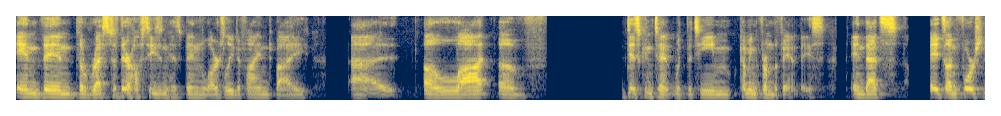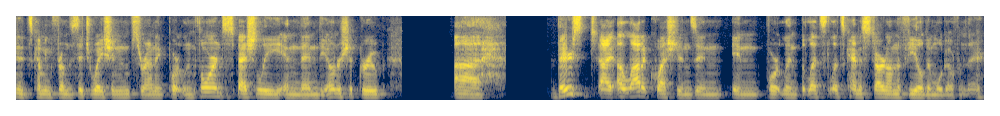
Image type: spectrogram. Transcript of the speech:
and then the rest of their offseason has been largely defined by uh, a lot of discontent with the team coming from the fan base and that's it's unfortunate it's coming from the situation surrounding portland thorns especially and then the ownership group uh, there's a, lot of questions in in Portland, but let's let's kind of start on the field and we'll go from there.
